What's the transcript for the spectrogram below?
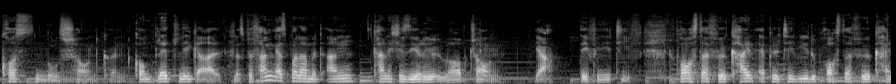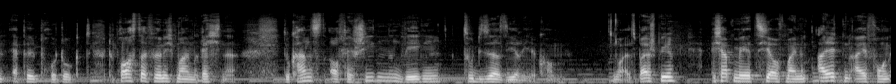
kostenlos schauen können. Komplett legal. wir fangen erstmal damit an, kann ich die Serie überhaupt schauen? Ja, definitiv. Du brauchst dafür kein Apple TV, du brauchst dafür kein Apple-Produkt, du brauchst dafür nicht mal einen Rechner. Du kannst auf verschiedenen Wegen zu dieser Serie kommen. Nur als Beispiel, ich habe mir jetzt hier auf meinem alten iPhone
